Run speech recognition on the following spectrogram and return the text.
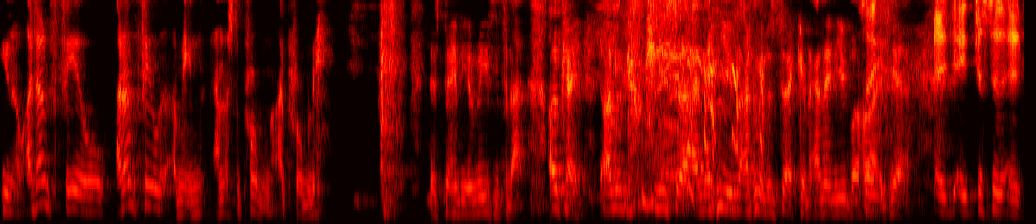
you know, I don't feel, I don't feel, I mean, and that's the problem. I probably, there's maybe a reason for that. Okay, I'm going to come to you, sir, and then you, Madam, in a second, and then you behind, yeah. It, it, just a, a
